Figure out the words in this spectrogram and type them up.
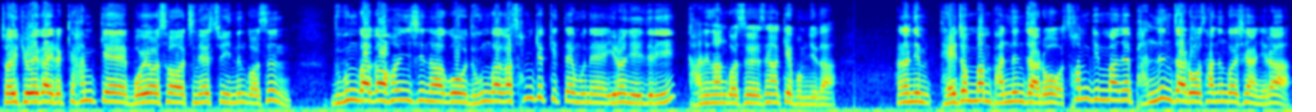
저희 교회가 이렇게 함께 모여서 지낼 수 있는 것은 누군가가 헌신하고 누군가가 섬겼기 때문에 이런 일들이 가능한 것을 생각해 봅니다. 하나님, 대접만 받는 자로, 섬김만을 받는 자로 사는 것이 아니라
